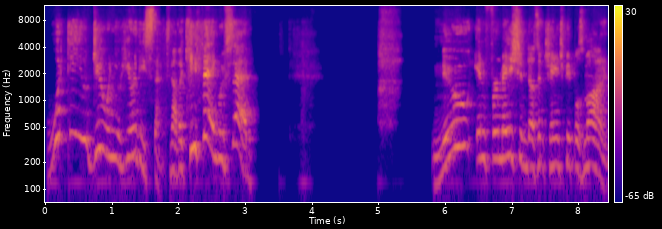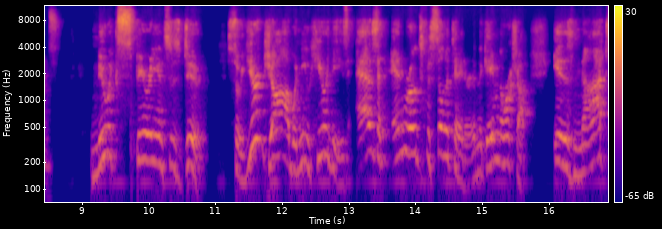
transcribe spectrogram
what do you do when you hear these things? Now, the key thing we've said, new information doesn't change people's minds. New experiences do. So your job when you hear these as an En-ROADS facilitator in the game in the workshop is not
